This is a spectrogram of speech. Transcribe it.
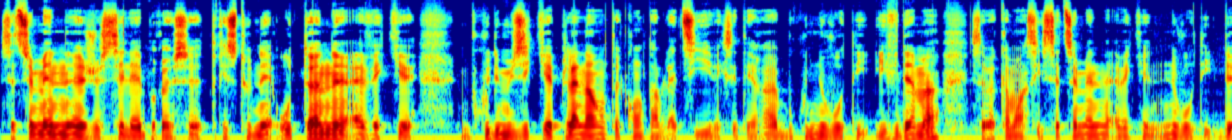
Cette semaine, je célèbre ce tristounet automne avec beaucoup de musique planante, contemplative, etc. Beaucoup de nouveautés, évidemment. Ça va commencer cette semaine avec une nouveauté de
